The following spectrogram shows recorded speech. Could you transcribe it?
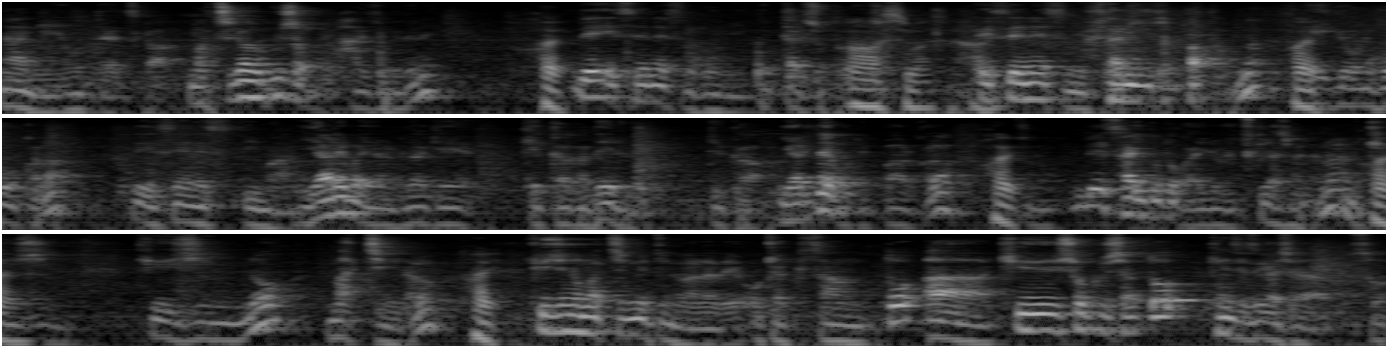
何人おったやつが、まあ、違う部署の配属でね。あはい。で SNS の方に行ったりちょっと。あーします。はい。SNS に2人引っ張ったもんな、はい。営業の方から。で SNS って今やればやるだけ結果が出るっていうかやりたいこといっぱいあるから、はい。そのでサイトとかいろいろ作り始めたの求人、求人のマッチングだろ、はい。求人のマッチングっていうのはお客さんとあー求職者と建設会社そう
